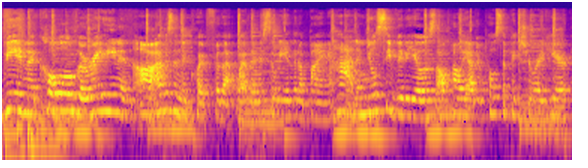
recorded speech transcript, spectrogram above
be in the cold or rain and uh, I wasn't equipped for that weather. So we ended up buying a hat and you'll see videos. I'll probably either post a picture right here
